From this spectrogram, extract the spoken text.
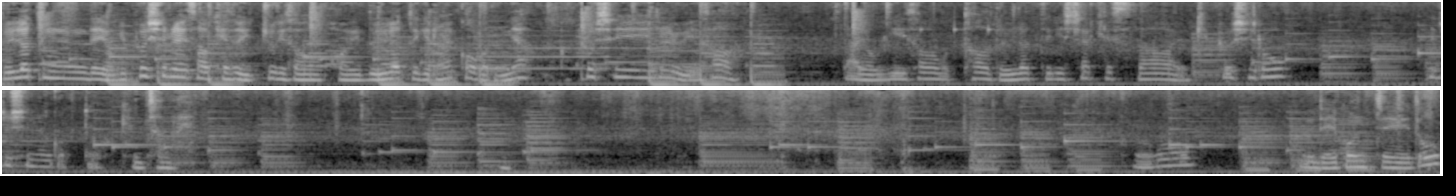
늘렸는데 여기 표시를 해서 계속 이쪽에서 거의 늘려뜨기를 할 거거든요. 그 표시를 위해서 나 여기서부터 늘려뜨기 시작했어. 이렇게 표시로 해주시는 것도 괜찮아요. 네 번째에도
